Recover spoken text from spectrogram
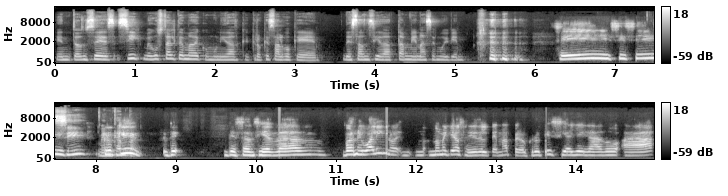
Entonces, sí, me gusta el tema de comunidad, que creo que es algo que de esa ansiedad también hace muy bien. Sí, sí, sí. Sí, me Creo que de, bueno, igual y no, no, me quiero salir del tema, pero creo que sí ha llegado a,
